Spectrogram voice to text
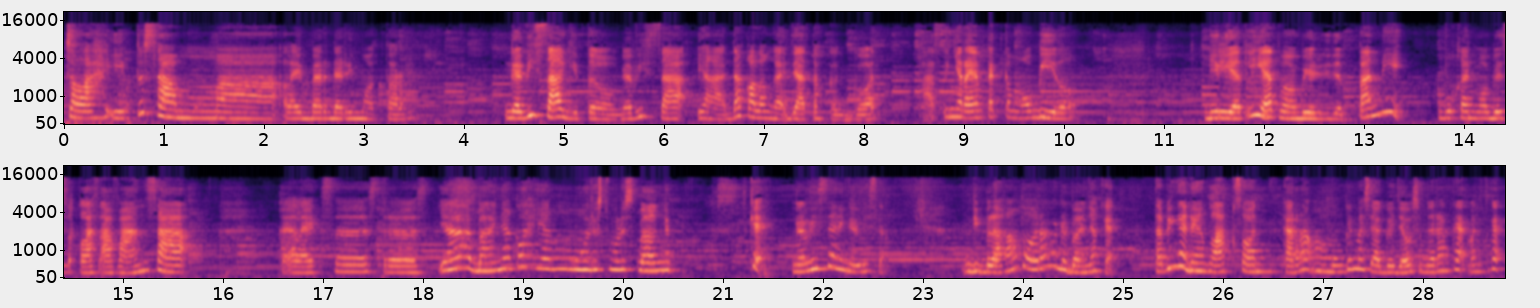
Celah itu sama lebar dari motor. Nggak bisa gitu nggak bisa. Yang ada kalau nggak jatuh ke got pasti nyerempet ke mobil. Dilihat-lihat mobil di depan nih bukan mobil sekelas Avanza kayak Lexus terus ya banyak lah yang mulus-mulus banget. Kayak nggak bisa nih nggak bisa. Di belakang tuh orang udah banyak ya tapi nggak ada yang klakson karena mungkin masih agak jauh sebenarnya kayak maksudnya kayak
